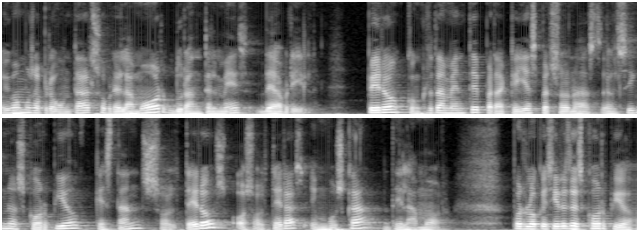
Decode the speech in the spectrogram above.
hoy vamos a preguntar sobre el amor durante el mes de abril, pero concretamente para aquellas personas del signo Escorpio que están solteros o solteras en busca del amor. Por lo que si eres de Escorpio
